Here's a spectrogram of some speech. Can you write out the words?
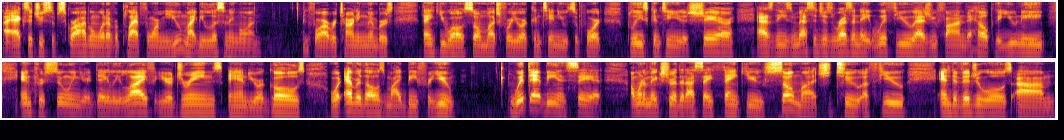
I ask that you subscribe on whatever platform you might be listening on. And for our returning members, thank you all so much for your continued support. Please continue to share as these messages resonate with you as you find the help that you need in pursuing your daily life, your dreams, and your goals, whatever those might be for you. With that being said, I want to make sure that I say thank you so much to a few individuals. Um,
